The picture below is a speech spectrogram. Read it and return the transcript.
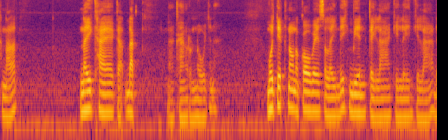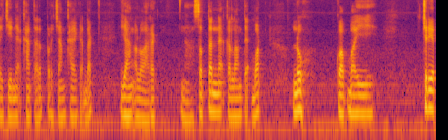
ខ្នើតនៃខែកដឹកណាខាងរណូចណាមួយទៀតក្នុងនគរវេសល័យនេះមានកីឡាគេលេងកីឡាដែលជាអ្នកខត្តរិទ្ធប្រចាំខែកដឹកយ៉ាងអលអរិកណាសតិនអ្នកកលន្តបុតនោះគប្បី ជ្រាប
